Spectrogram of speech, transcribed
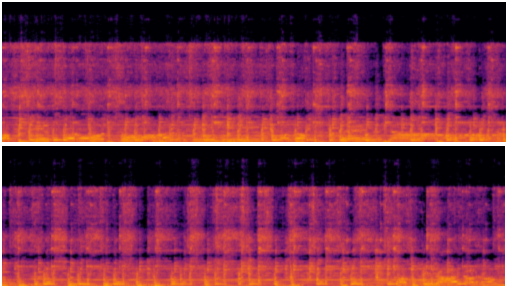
ભક્તિ કરો તો હરતી અગમ ભેદ જાણ ભક્તિયા ધર્મ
